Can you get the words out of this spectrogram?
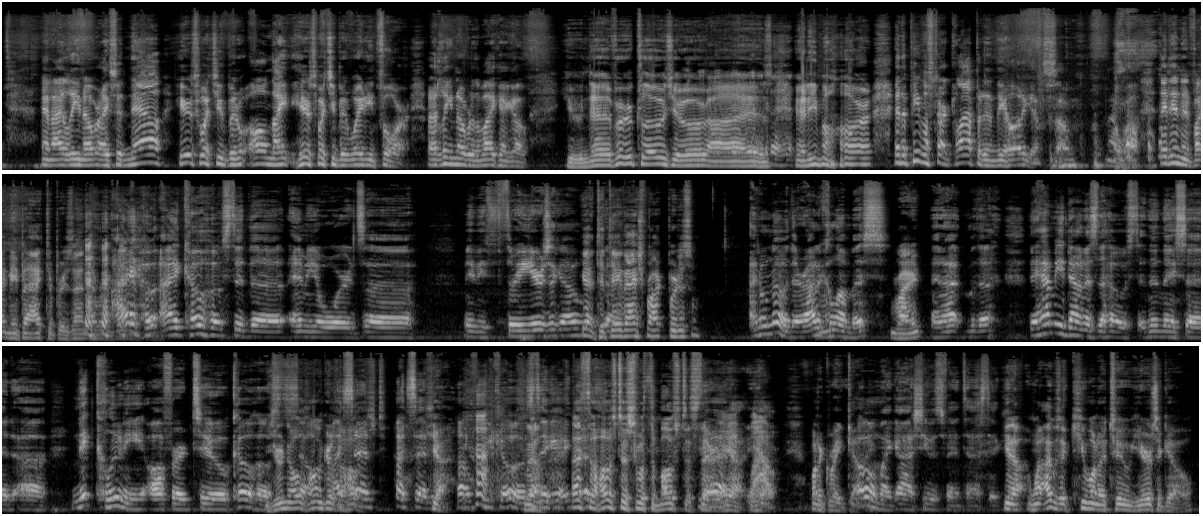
and I lean over. I said, "Now, here's what you've been all night. Here's what you've been waiting for." And I lean over to the mic and I go, "You never close your eyes anymore." And the people start clapping in the audience. So, oh well. They didn't invite me back to present. I ho- I co-hosted the Emmy Awards uh, maybe three years ago. yeah, did Uh, Dave Ashbrook produce them? I don't know. They're out of Columbus, Right. and I the, they had me down as the host, and then they said uh, Nick Clooney offered to co-host. You're no longer the I Said, host. I said, Yeah. I'll be co-hosting. Yeah. That's the hostess with the mostest there. Yeah. Yeah. Wow. yeah. What a great guy. Oh my gosh, he was fantastic. you know, when I was at Q102 years ago,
